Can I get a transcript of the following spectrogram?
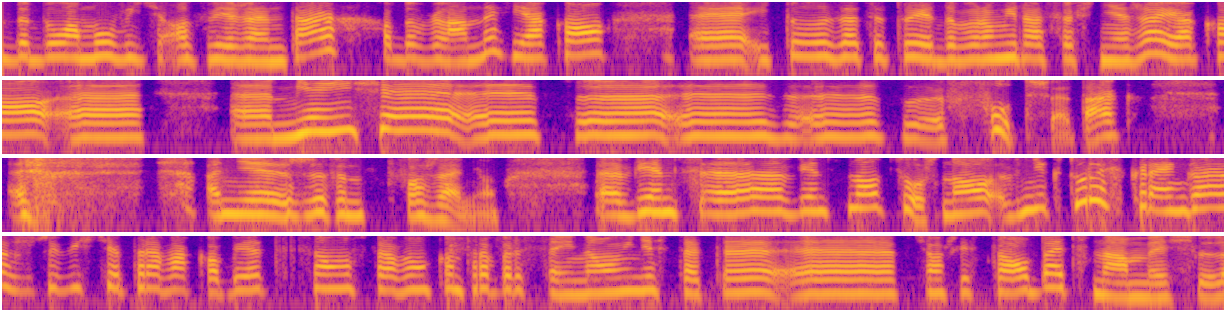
by było mówić o zwierzętach hodowlanych jako, e, i tu zacytuję Dobromira Sośnierza, jako e, e, mięsie e, w, e, e, w futrze, tak? a nie żywym stworzeniu. E, Więc, e, więc no cóż, no, w niektórych kręgach rzeczywiście prawa kobiet są sprawą kontrowersyjną i niestety e, wciąż jest to obecna myśl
